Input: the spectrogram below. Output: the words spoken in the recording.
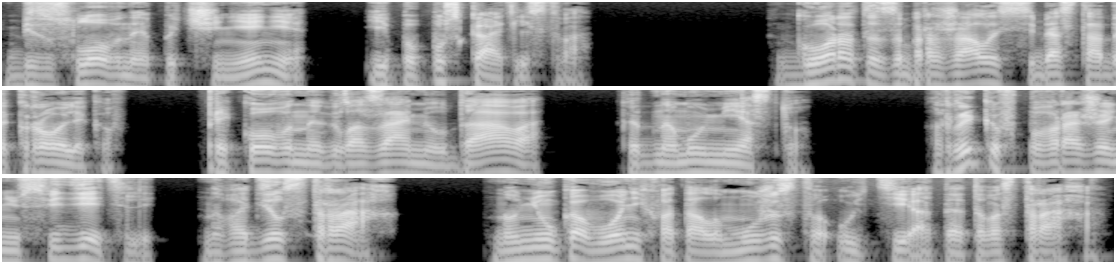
безусловное подчинение и попускательство. Город изображал из себя стадо кроликов, прикованных глазами удава к одному месту. Рыков, по выражению свидетелей, наводил страх, но ни у кого не хватало мужества уйти от этого страха.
